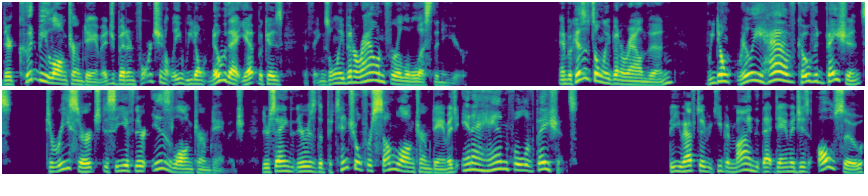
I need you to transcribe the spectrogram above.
there could be long term damage, but unfortunately, we don't know that yet because the thing's only been around for a little less than a year. And because it's only been around then, we don't really have COVID patients to research to see if there is long term damage. They're saying that there is the potential for some long term damage in a handful of patients. But you have to keep in mind that that damage is also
